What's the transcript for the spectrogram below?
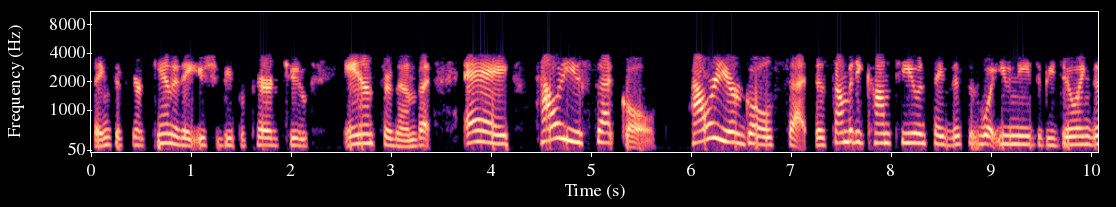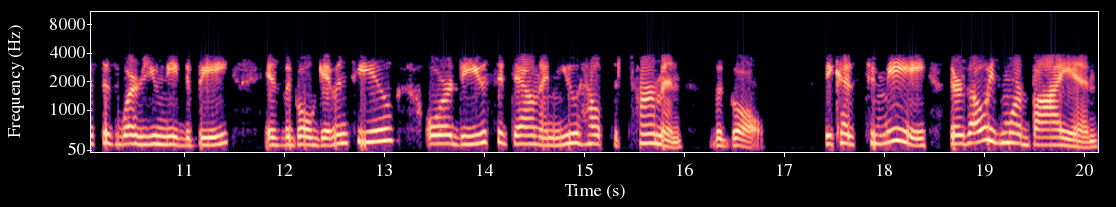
things. If you're a candidate, you should be prepared to answer them. But A, how do you set goals? How are your goals set? Does somebody come to you and say, This is what you need to be doing? This is where you need to be? Is the goal given to you? Or do you sit down and you help determine the goal? Because to me, there's always more buy in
